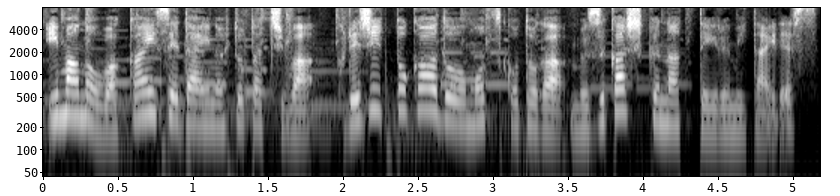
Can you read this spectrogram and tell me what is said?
今の若い世代の人たちはクレジットカードを持つことが難しくなっているみたいです。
